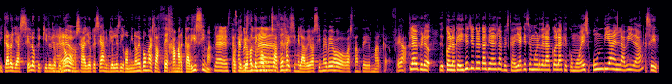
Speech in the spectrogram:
y claro, ya sé lo que quiero y lo que no. O sea, yo que sé, a mí- yo les digo, a mí no me pongas la ceja marcadísima. Claro, estás porque yo no tengo mucha ceja y si me la veo así me veo bastante marca fea. Claro, pero con lo que dices yo creo que al final es la pescadilla que se muerde la cola, que como es un día en la vida, Sí.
